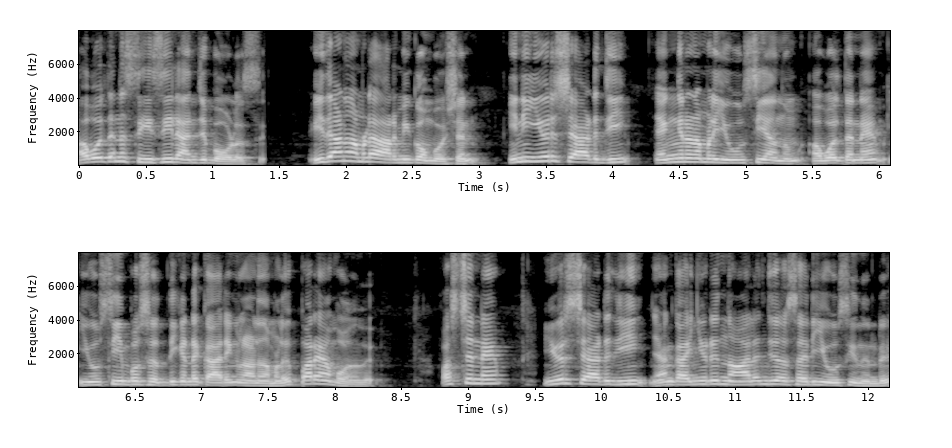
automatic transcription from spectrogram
അതുപോലെ തന്നെ സി സിയിൽ അഞ്ച് ബോളേഴ്സ് ഇതാണ് നമ്മുടെ ആർമി കോമ്പോഷൻ ഇനി ഈ ഒരു സ്ട്രാറ്റജി എങ്ങനെ നമ്മൾ യൂസ് ചെയ്യാമെന്നും അതുപോലെ തന്നെ യൂസ് ചെയ്യുമ്പോൾ ശ്രദ്ധിക്കേണ്ട കാര്യങ്ങളാണ് നമ്മൾ പറയാൻ പോകുന്നത്. ഫസ്റ്റ് തന്നെ ഈ ഒരു സ്ട്രാറ്റജി ഞാൻ കഴിഞ്ഞൊരു നാലഞ്ച് ദിവസമായിട്ട് യൂസ് ചെയ്യുന്നുണ്ട്.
